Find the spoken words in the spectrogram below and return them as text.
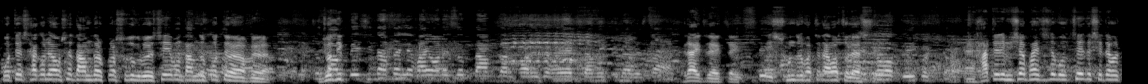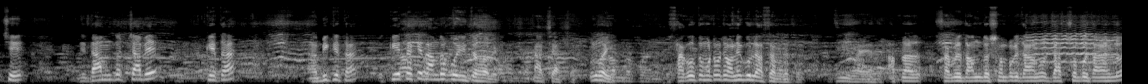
প্রত্যেক ছাগলে অবশ্যই দাম দর করার সুযোগ রয়েছে এবং দাম দর করতে পারেন আপনারা। যদি। Right right right. এই সুন্দর বাচ্চাটা আবার চলে আসছে। হ্যাঁ, হাটের হিসাব ভাই বলছে যে সেটা হচ্ছে যে দাম দর চাবে ক্রেতা বিক্রেতা ক্রেতাকে দাম দর করে নিতে হবে। আচ্ছা আচ্ছা। ভাই ছাগল তো মোটামুটি অনেকগুলো আছে আপনার কাছে। জি ভাই আপনার ছাগলের দাম দর সম্পর্কে জানানো জাত সম্পর্কে জানা হলো।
